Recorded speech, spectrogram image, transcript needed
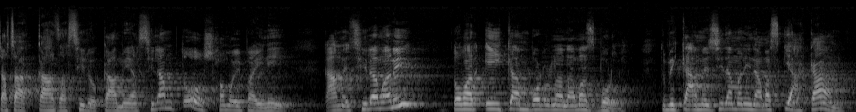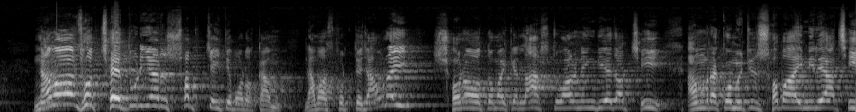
চাচা, কাজ আসিল, কামে আসছিলাম তো, সময় পাইনি কামে ছিলাম মানে? তোমার এই কাম বড় না নামাজ বড়? তুমি কামে ছিলাম মানে নামাজ কি আকাম? নামাজ হচ্ছে দুনিয়ার সবচেয়ে বড় কাম। নামাজ পড়তে যাও নাই, শোনো, তোমাকে লাস্ট ওয়ার্নিং দিয়ে যাচ্ছি। আমরা কমিটির সবাই মিলে আছি।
